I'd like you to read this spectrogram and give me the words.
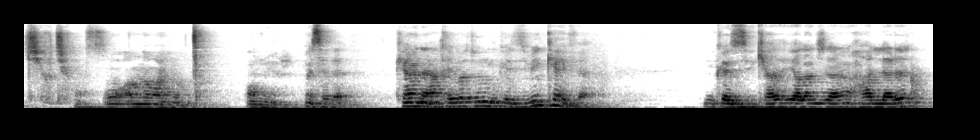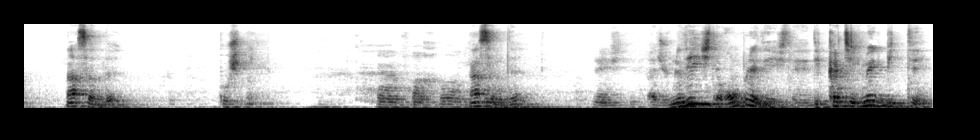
Çık çıkmaz. o anlamayı yok. Olmuyor. Mesela kâne akıbetul mukezzibin keyfe. Mukezzi, ka- yalancıların halleri nasıldı? Bu şekilde. He farkı var. Nasıldı? Değişti. Ya cümle değişti, komple değişti. Dikkat çekmek bitti.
